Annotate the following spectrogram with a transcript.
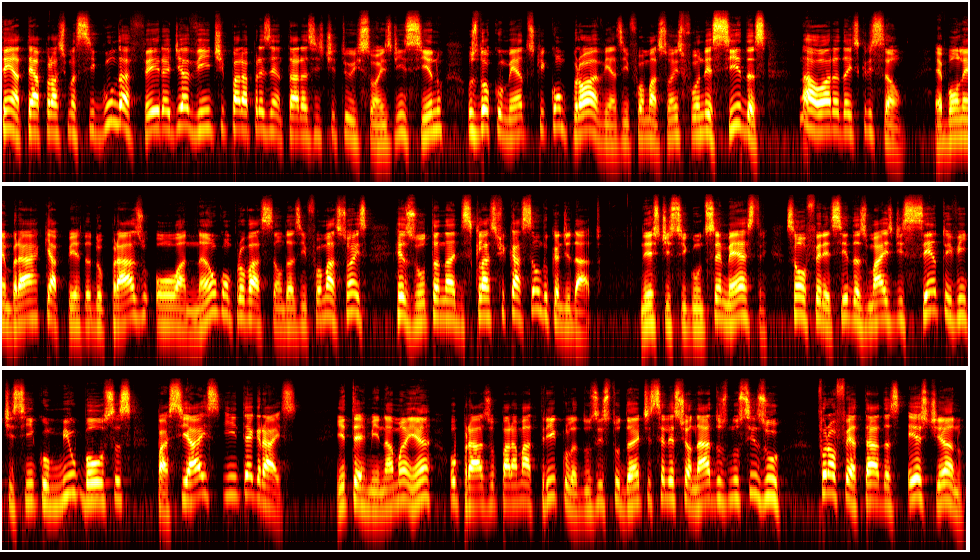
têm até a próxima segunda-feira, dia 20, para apresentar às instituições de ensino os documentos que comprovem as informações fornecidas na hora da inscrição. É bom lembrar que a perda do prazo ou a não comprovação das informações resulta na desclassificação do candidato. Neste segundo semestre, são oferecidas mais de 125 mil bolsas parciais e integrais. E termina amanhã o prazo para a matrícula dos estudantes selecionados no SISU. Foram ofertadas este ano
